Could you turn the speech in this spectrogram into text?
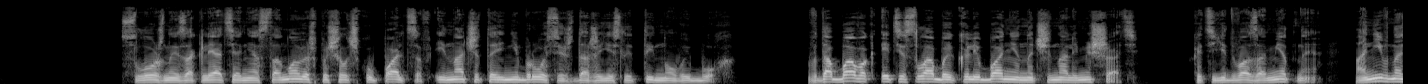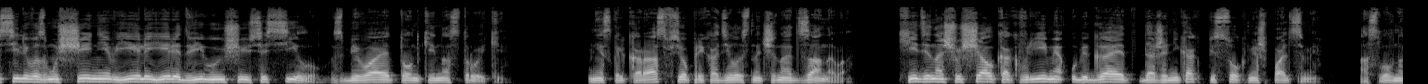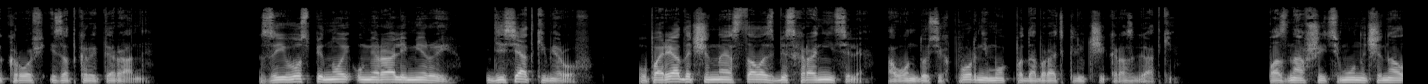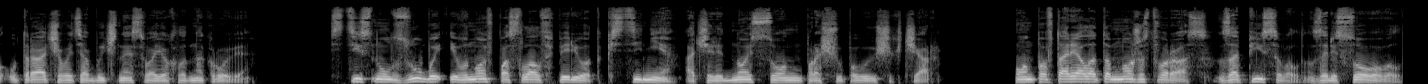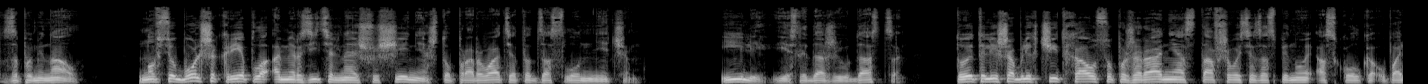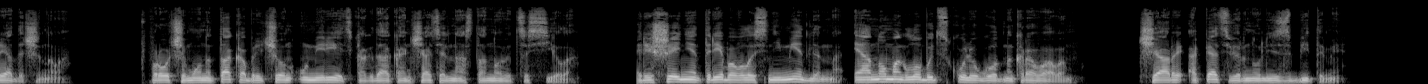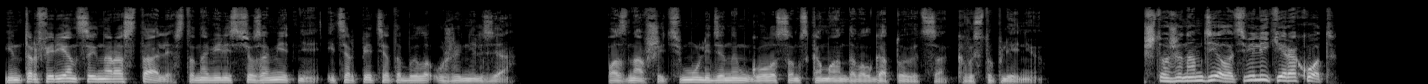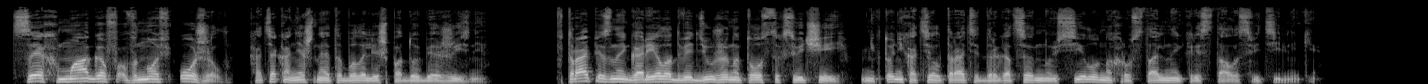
Сложные заклятия не остановишь по щелчку пальцев, и начатое не бросишь, даже если ты новый бог. Вдобавок эти слабые колебания начинали мешать. Хоть и едва заметные, они вносили возмущение в еле-еле двигающуюся силу, сбивая тонкие настройки. Несколько раз все приходилось начинать заново. Хедин ощущал, как время убегает даже не как песок меж пальцами, а словно кровь из открытой раны. За его спиной умирали миры, десятки миров. Упорядоченное осталось без хранителя, а он до сих пор не мог подобрать ключи к разгадке. Познавший тьму начинал утрачивать обычное свое хладнокровие. Стиснул зубы и вновь послал вперед, к стене, очередной сон прощупывающих чар. Он повторял это множество раз, записывал, зарисовывал, запоминал, но все больше крепло омерзительное ощущение, что прорвать этот заслон нечем. Или, если даже и удастся, то это лишь облегчит хаосу пожирания оставшегося за спиной осколка упорядоченного. Впрочем, он и так обречен умереть, когда окончательно остановится сила. Решение требовалось немедленно, и оно могло быть сколь угодно кровавым. Чары опять вернулись сбитыми. Интерференции нарастали, становились все заметнее, и терпеть это было уже нельзя. Познавший тьму ледяным голосом скомандовал готовиться к выступлению. «Что же нам делать, великий Ракот?» Цех магов вновь ожил, хотя, конечно, это было лишь подобие жизни. В трапезной горело две дюжины толстых свечей. Никто не хотел тратить драгоценную силу на хрустальные кристаллы-светильники.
